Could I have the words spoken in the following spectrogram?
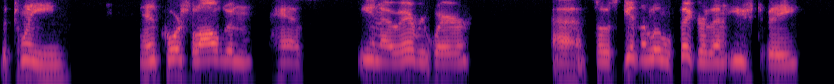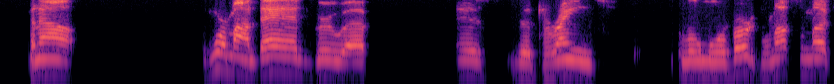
between, and of course, logging has you know everywhere, uh, so it's getting a little thicker than it used to be. But now, where my dad grew up, is the terrain's a little more vertical, not so much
